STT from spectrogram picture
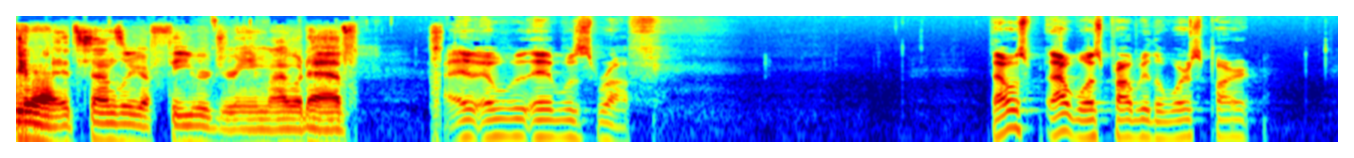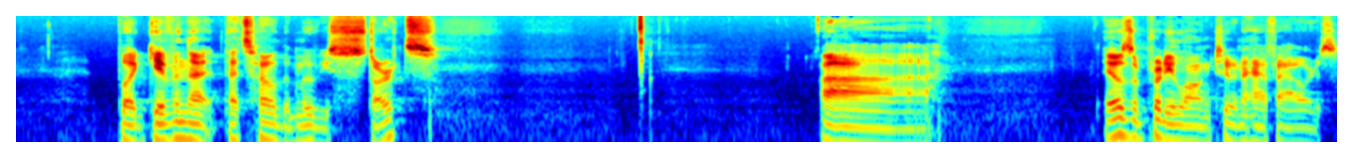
Yeah, it sounds like a fever dream I would have. It, it was it was rough. That was that was probably the worst part. But given that that's how the movie starts, uh it was a pretty long two and a half hours.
